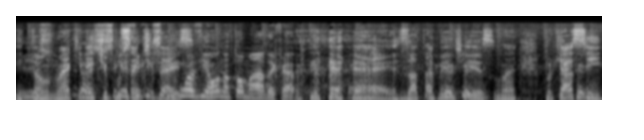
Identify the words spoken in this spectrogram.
Então Isso. não é que nem Isso tipo significa que você 110. liga um avião na tomada, cara. É, exatamente isso, né? Porque assim,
